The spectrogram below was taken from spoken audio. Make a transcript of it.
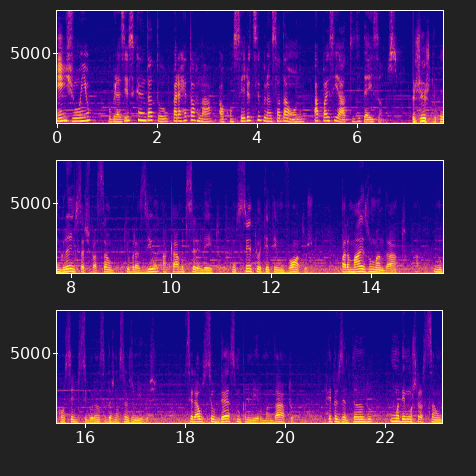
Em junho, o Brasil se candidatou para retornar ao Conselho de Segurança da ONU após hiato de 10 anos. Registro com grande satisfação que o Brasil acaba de ser eleito com 181 votos para mais um mandato no Conselho de Segurança das Nações Unidas. Será o seu 11º mandato representando uma demonstração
